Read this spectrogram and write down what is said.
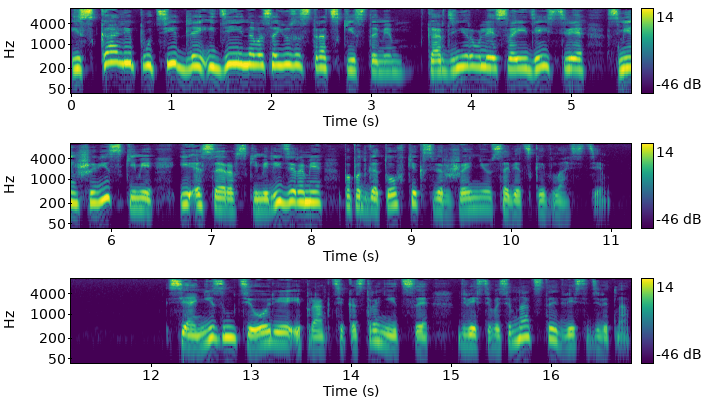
искали пути для идейного союза с троцкистами, координировали свои действия с меньшевистскими и эсеровскими лидерами по подготовке к свержению советской власти. Сионизм, теория и практика. Страницы 218-219.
